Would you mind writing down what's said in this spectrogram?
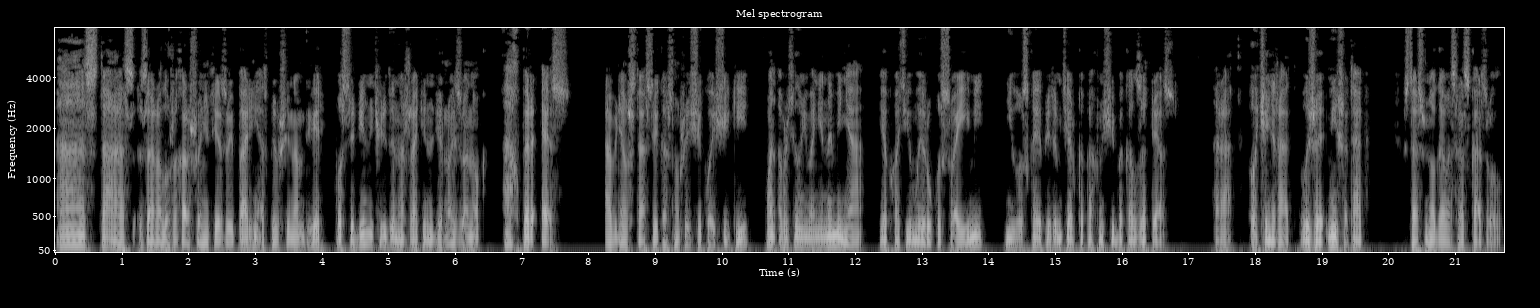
«А, Стас!» — заорал уже хорошо нетрезвый парень, открывший нам дверь после длинной череды нажатий на дверной звонок. «Ах, пер эс!» Обняв Стаса и коснувшись щекой щеки, он обратил внимание на меня и, обхватив мою руку своими, не лаская при этом терпко пахнущий бокал, затряс. «Рад, очень рад. Вы же Миша, так?» Стас много о вас рассказывал.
